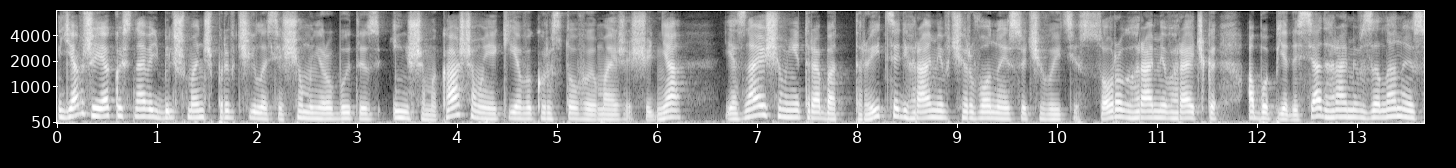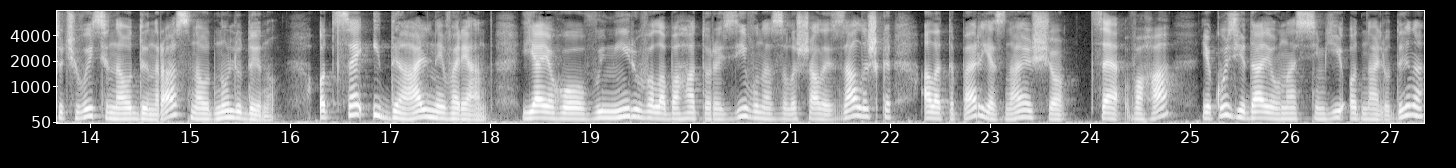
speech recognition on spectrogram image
Я вже якось навіть більш-менш привчилася, що мені робити з іншими кашами, які я використовую майже щодня. Я знаю, що мені треба 30 грамів червоної сочевиці, 40 грамів гречки або 50 грамів зеленої сочевиці на один раз на одну людину. Оце ідеальний варіант. Я його вимірювала багато разів, у нас залишались залишки, але тепер я знаю, що це вага, яку з'їдає у нас в сім'ї одна людина,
